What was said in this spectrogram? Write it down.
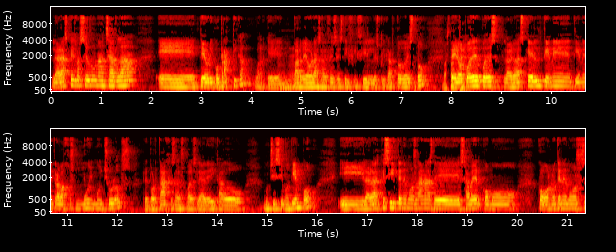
La verdad es que va a ser una charla eh, teórico-práctica, porque en un par de horas a veces es difícil explicar todo esto, Bastante. pero puede, puedes, la verdad es que él tiene, tiene trabajos muy, muy chulos, reportajes a los cuales le ha dedicado muchísimo tiempo. Y la verdad es que sí tenemos ganas de saber cómo, o no tenemos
